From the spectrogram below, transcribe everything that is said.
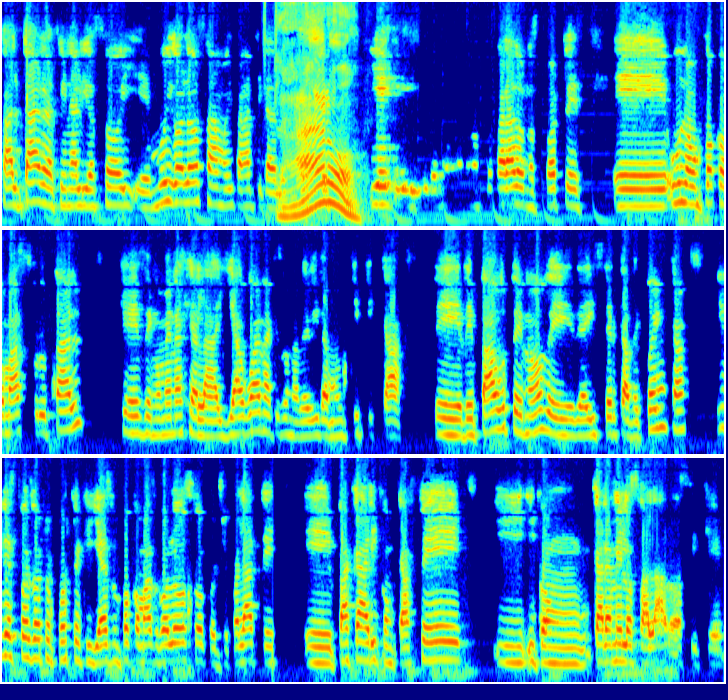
faltar, al final yo soy eh, muy golosa, muy fanática de los ¡Claro! Y, hemos preparado unos postres, eh, uno un poco más frutal, que es en homenaje a la yaguana, que es una bebida muy típica de, Paute, ¿no? De, de, ahí cerca de Cuenca. Y después otro postre que ya es un poco más goloso, con chocolate, eh, pacari con café y, con caramelo salado. Así que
